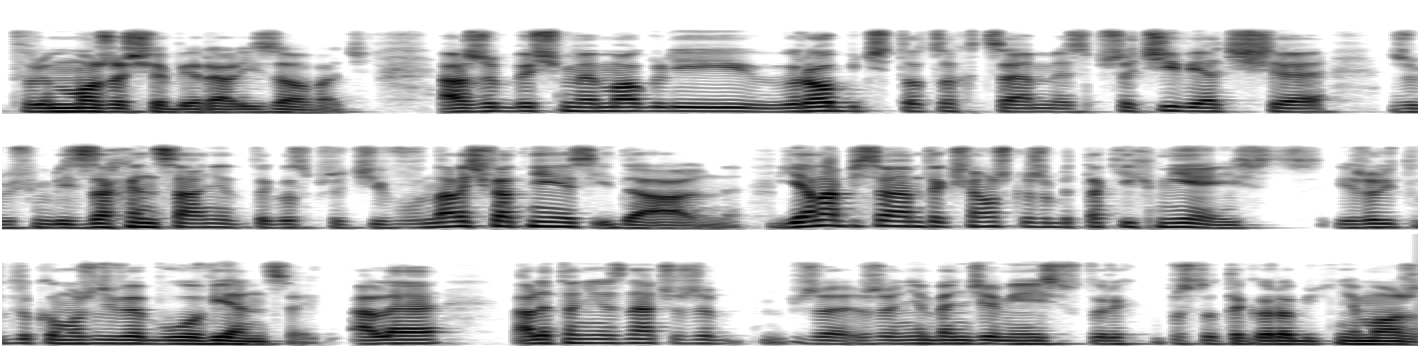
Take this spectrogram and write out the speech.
w którym może siebie realizować. A żebyśmy mogli robić to, co chcemy, sprzeciwiać się, żebyśmy byli zachęcani do tego sprzeciwu. No ale świat nie jest idealny. Ja napisałem tę książkę, żeby takich miejsc, jeżeli to tylko możliwe, było więcej. Ale, ale to nie znaczy, że, że, że nie będzie miejsc, w których po prostu tego robić nie można.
